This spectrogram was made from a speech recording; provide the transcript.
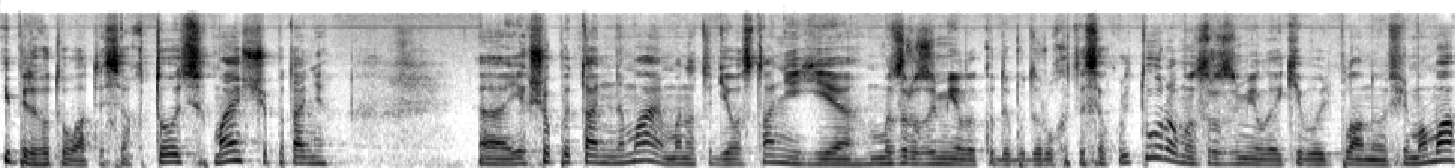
і підготуватися. Хтось має ще питання? Е, Якщо питань немає, в мене тоді останнє є. Ми зрозуміли, куди буде рухатися культура, ми зрозуміли, які будуть плани у фільмома,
